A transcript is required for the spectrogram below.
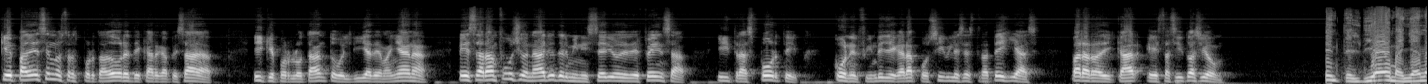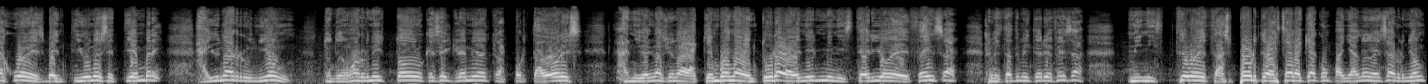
que padecen los transportadores de carga pesada y que por lo tanto el día de mañana estarán funcionarios del Ministerio de Defensa y Transporte con el fin de llegar a posibles estrategias para erradicar esta situación. El día de mañana, jueves 21 de septiembre, hay una reunión donde vamos a reunir todo lo que es el gremio de transportadores a nivel nacional. Aquí en Buenaventura va a venir Ministerio de Defensa, representante del Ministerio de Defensa, Ministerio de Transporte va a estar aquí acompañándonos en esa reunión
